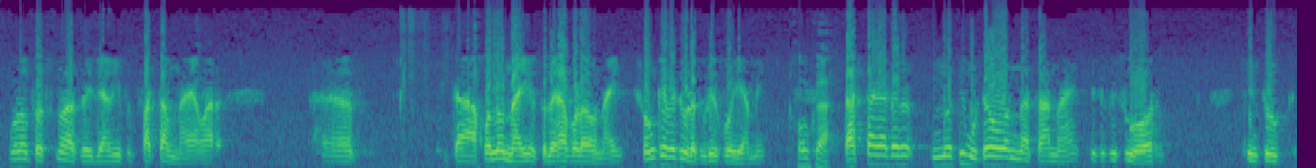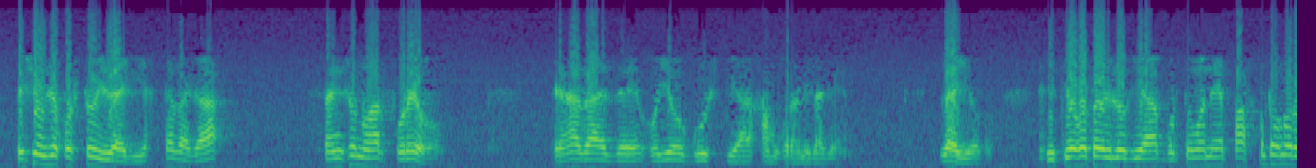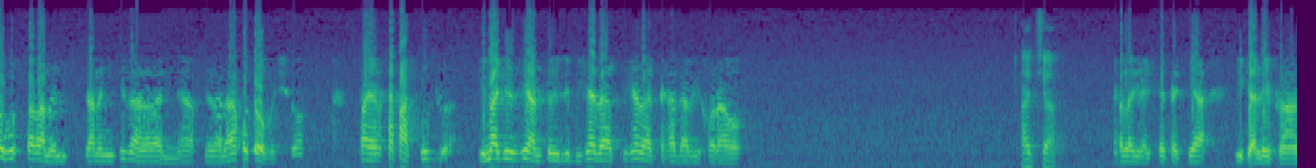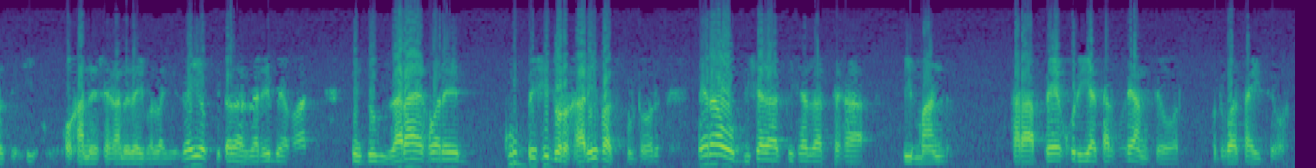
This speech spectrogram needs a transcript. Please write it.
বড় প্রশ্ন আছে আমি পারতাম না আমার আহ, এটা হলো নাই অত লেখাপড়াও নাই সংক্ষেপে দৌড়া দৌড়ে কই আমি। রাস্তাঘাটের উন্নতি মোটেও না তা নাই কিছু কিছু ওর কিন্তু বেশি অংশে কষ্ট হয়ে যায় কি একটা জায়গা স্যাংশন হওয়ার পরেও দেখা যায় যে হইও ঘুষ দিয়া কাম করানি লাগে যাই হোক দ্বিতীয় কথা হইল গিয়া বর্তমানে পাসপোর্টের অবস্থা জানেন জানেন কি জানেন না আপনি জানার কথা অবশ্য তাই একটা পাসপোর্ট ইমার্জেন্সি আনতে হইলে বিশ হাজার ত্রিশ হাজার টাকা দাবি করাও আচ্ছা। ইটালি ফ্রান্স ওখানে সেখানে যাইবা লাগে। যাই হোক সেটা হাজারের ব্যাপার কিন্তু যারা একবারে খুব বেশি দরকারি পাসপোর্টর এরাও বিশ হাজার ত্রিশ হাজার টাকা ডিমান্ড তারা পে করিয়া তারপরে আনতে ওর, অথবা চাইতে ওর।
